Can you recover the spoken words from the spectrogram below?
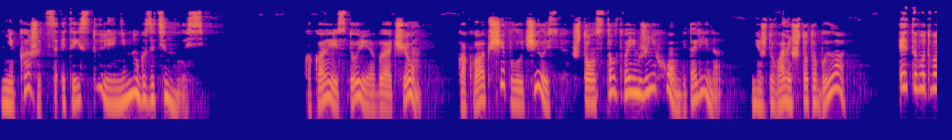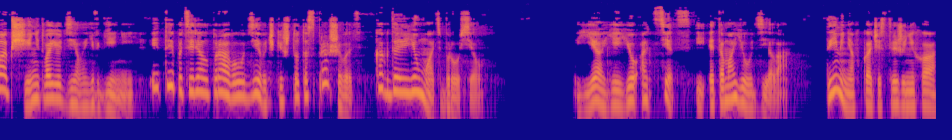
Мне кажется, эта история немного затянулась. Какая история? Вы о чем? Как вообще получилось, что он стал твоим женихом, Виталина? Между вами что-то было? Это вот вообще не твое дело, Евгений. И ты потерял право у девочки что-то спрашивать, когда ее мать бросил. Я ее отец, и это мое дело. Ты меня в качестве жениха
